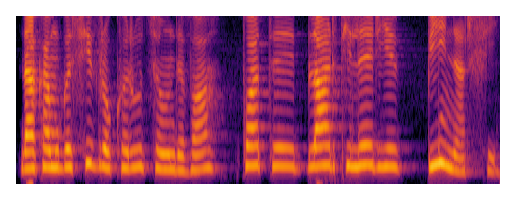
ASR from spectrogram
Dacă am găsit vreo căruță undeva, poate la artilerie bine ar fi,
